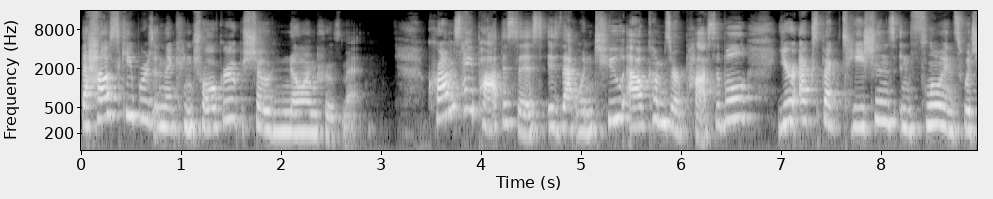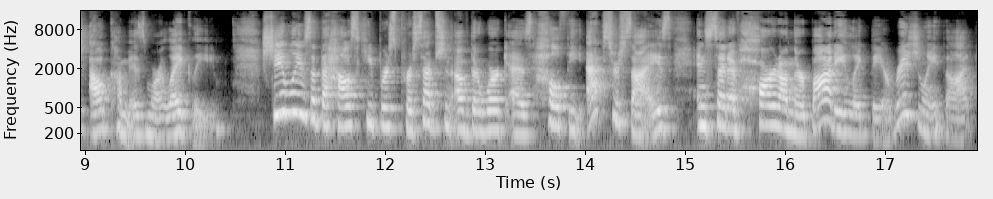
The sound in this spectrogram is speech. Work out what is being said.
The housekeepers in the control group showed no improvement. Crum's hypothesis is that when two outcomes are possible, your expectations influence which outcome is more likely. She believes that the housekeeper's perception of their work as healthy exercise instead of hard on their body like they originally thought,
